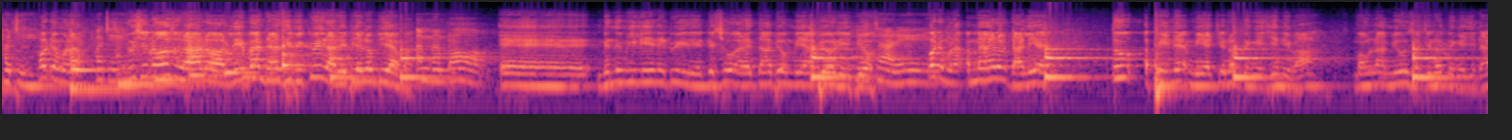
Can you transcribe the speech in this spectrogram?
ဟုတ်တယ်ဟုတ်တယ်မလားဟုတ်တယ်လူရှင်တော်ဆိုတာကတော့လေပန်းတန်းစီပြီးတွေ့တာတွေပြည့်လုံးပြည့်ရမှာအမှန်ပေါ့အဲမင်းသမီးလေးနဲ့တွေ့ရင်တချို့ကလည်းသားပြောမရပြောတွေပြောကြတယ်ဟုတ်တယ်မလားအမှန်ကတော့ဒါလေးကသူ့အဖေနဲ့အမေကကျွန်တော်တငယ်ချင်းတွေပါ မောင်လာမျိုးဆိုကျွန်တော်တငယ်ချင်းဒါ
